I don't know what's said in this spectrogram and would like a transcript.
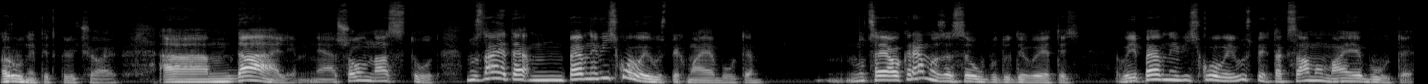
руни підключаю. А, далі, е, що в нас тут? Ну, знаєте, певний військовий успіх має бути. Ну, це я окремо ЗСУ буду дивитись. І певний військовий успіх так само має бути.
